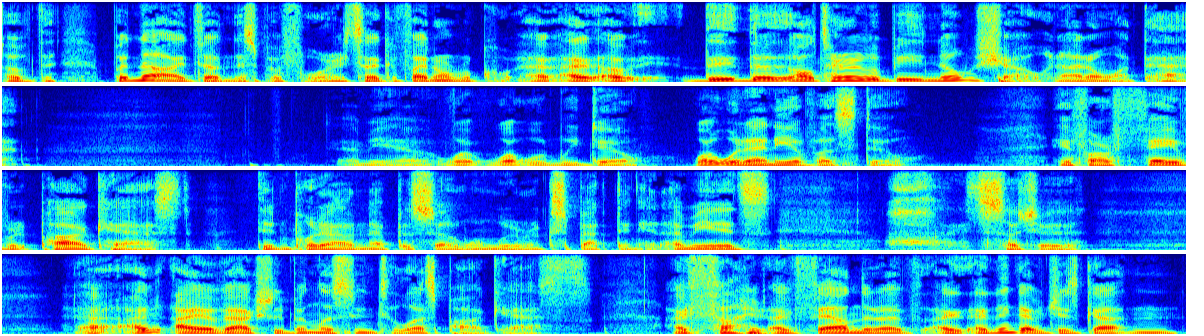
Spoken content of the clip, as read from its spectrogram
of the. But no, I've done this before. It's like if I don't record, I, I, I, the the alternative would be no show, and I don't want that. I mean, uh, what what would we do? What would any of us do if our favorite podcast didn't put out an episode when we were expecting it? I mean, it's oh, it's such a I, I have actually been listening to less podcasts. I find I found that I've I, I think I've just gotten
